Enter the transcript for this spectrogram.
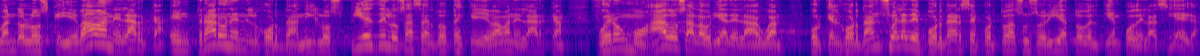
cuando los que llevaban el arca entraron en el Jordán y los pies de los sacerdotes que llevaban el arca fueron mojados a la orilla del agua, porque el Jordán suele desbordarse por todas sus orillas todo el tiempo de la siega.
